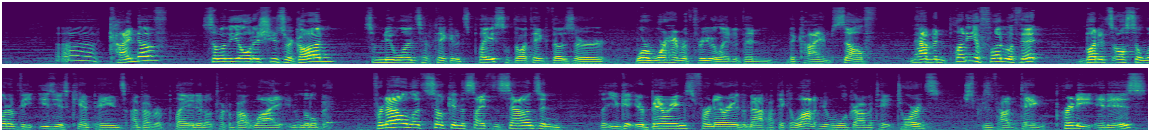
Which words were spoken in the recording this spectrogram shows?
Uh, kind of. Some of the old issues are gone. Some new ones have taken its place, although I think those are more Warhammer 3 related than Nakai himself. I'm having plenty of fun with it, but it's also one of the easiest campaigns I've ever played, and I'll talk about why in a little bit. For now, let's soak in the sights and sounds and let you get your bearings for an area of the map I think a lot of people will gravitate towards, just because of how dang pretty it is.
